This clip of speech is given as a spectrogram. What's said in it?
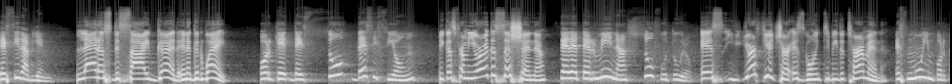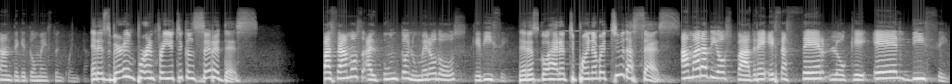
Decida bien, Let us decide good in a good way. porque de su decisión Because from your decision se determina su futuro. is your future is going to be determined. Es muy importante que tome esto en cuenta. It is very important for you to consider this. Pasamos al punto número dos que dice, Let us go ahead to point number two that says, amar a Dios Padre es hacer lo que Él dice,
